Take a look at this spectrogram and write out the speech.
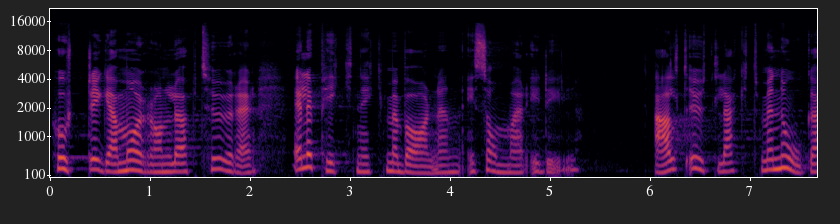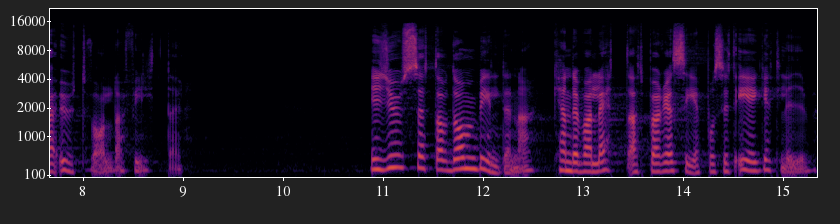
hurtiga morgonlöpturer eller picknick med barnen i sommaridyll. Allt utlagt med noga utvalda filter. I ljuset av de bilderna kan det vara lätt att börja se på sitt eget liv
